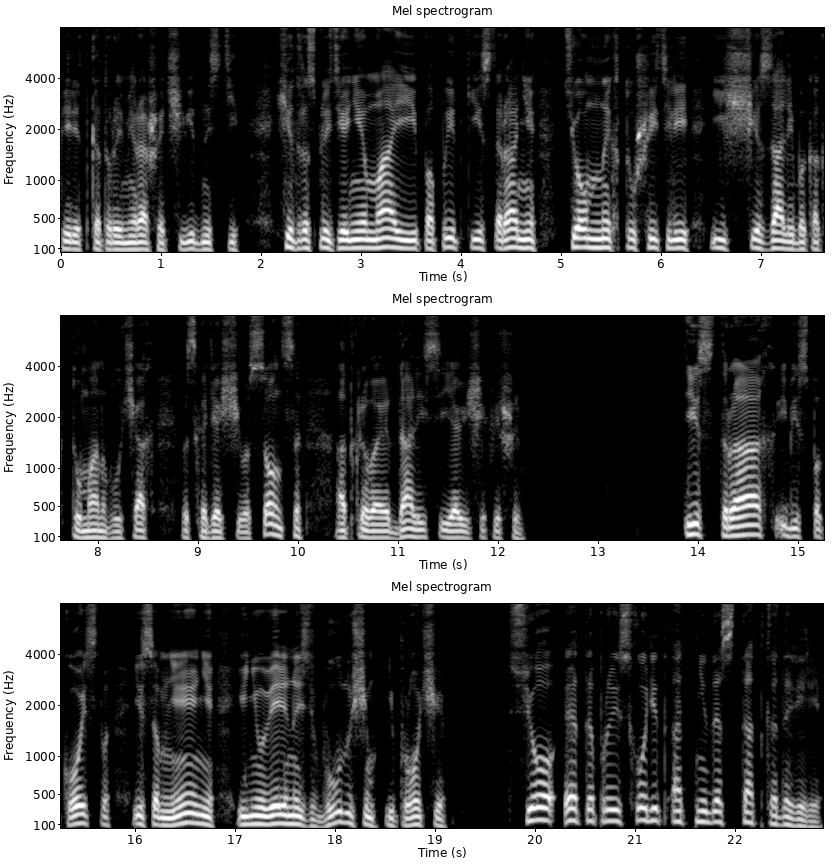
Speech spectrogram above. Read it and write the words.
перед которой мираж очевидности, хитросплетение майи и попытки и старания темных тушителей исчезали бы, как туман в лучах восходящего солнца, открывая дали сияющих вершин. И страх, и беспокойство, и сомнение, и неуверенность в будущем, и прочее — все это происходит от недостатка доверия.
